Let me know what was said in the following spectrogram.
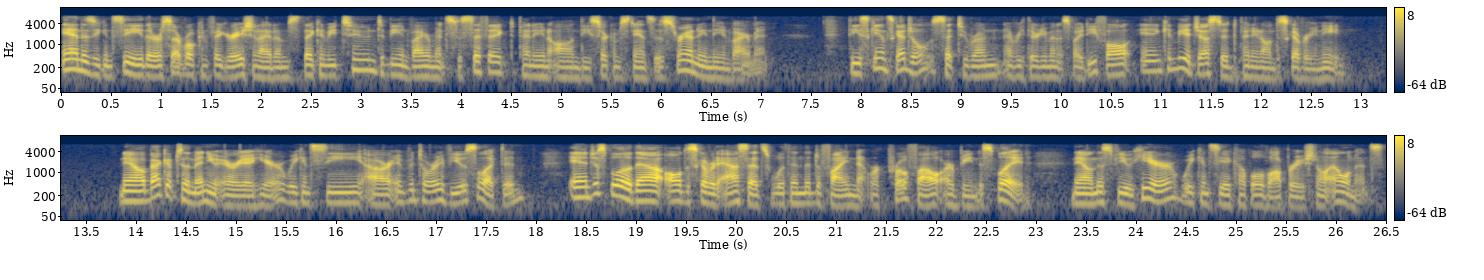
And as you can see, there are several configuration items that can be tuned to be environment specific depending on the circumstances surrounding the environment. The scan schedule is set to run every 30 minutes by default and can be adjusted depending on discovery need. Now back up to the menu area here, we can see our inventory view is selected, and just below that, all discovered assets within the defined network profile are being displayed. Now in this view here, we can see a couple of operational elements.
